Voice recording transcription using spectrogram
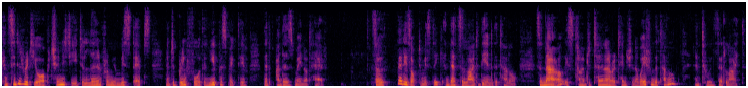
consider it your opportunity to learn from your missteps and to bring forth a new perspective that others may not have. So that is optimistic, and that's the light at the end of the tunnel. So now it's time to turn our attention away from the tunnel and towards that light.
